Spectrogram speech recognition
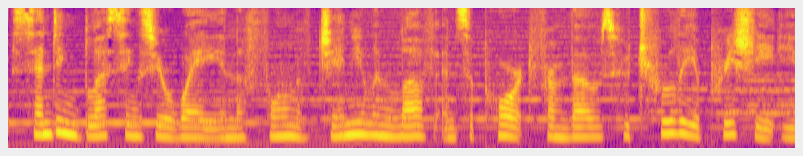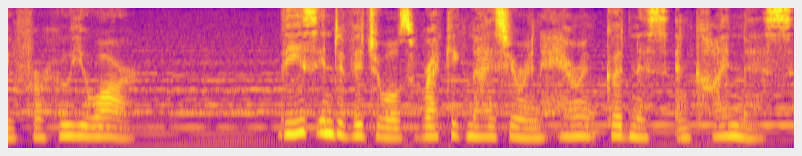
sending blessings your way in the form of genuine love and support from those who truly appreciate you for who you are. These individuals recognize your inherent goodness and kindness,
